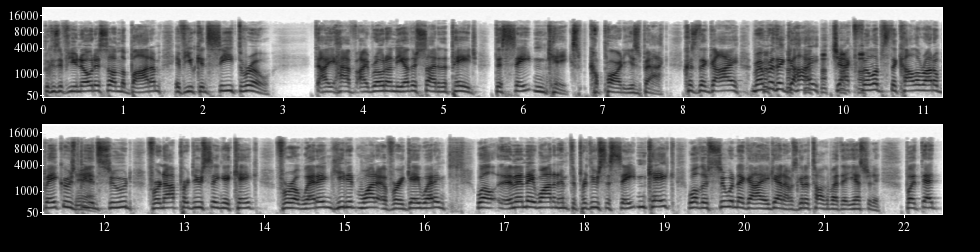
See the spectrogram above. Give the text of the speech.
Because if you notice on the bottom, if you can see through, I have I wrote on the other side of the page, the Satan cakes party is back. Because the guy, remember the guy, Jack Phillips, the Colorado baker who's being sued for not producing a cake for a wedding. He didn't want it for a gay wedding. Well, and then they wanted him to produce a Satan cake. Well, they're suing the guy again. I was going to talk about that yesterday. But that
